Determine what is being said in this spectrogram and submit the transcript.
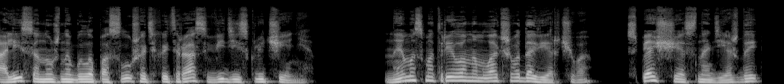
Алиса нужно было послушать хоть раз в виде исключения. Немо смотрела на младшего доверчиво, спящая с надеждой,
